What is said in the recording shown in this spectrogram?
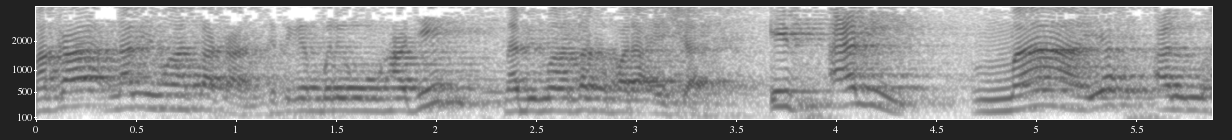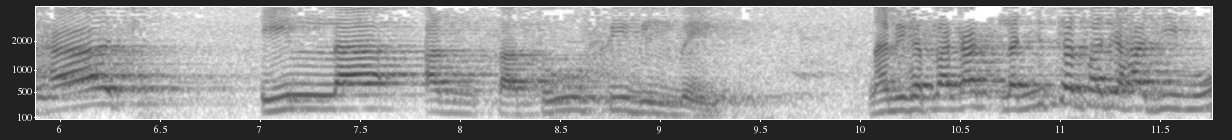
Maka Nabi mengatakan ketika beliau mau haji, Nabi mengatakan kepada Aisyah, "If ali ma yaf'alul haj illa an tatufi bil bait." Nabi katakan, lanjutkan saja hajimu,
